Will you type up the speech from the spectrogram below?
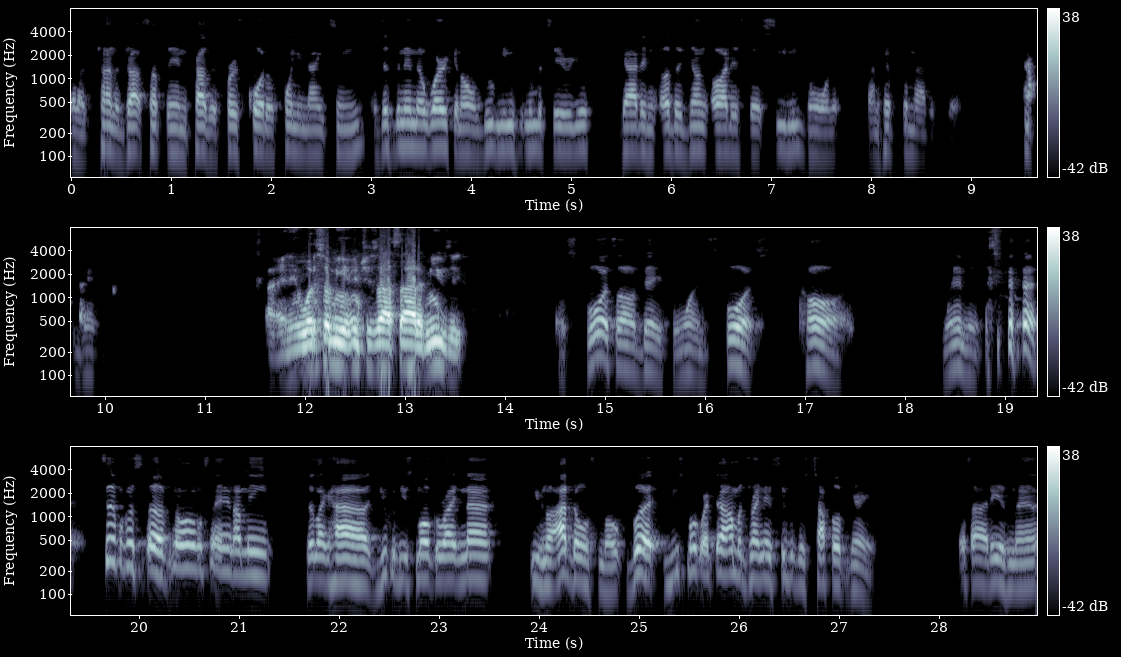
but I'm trying to drop something probably the first quarter of 2019. I've just been in there working on new music, new material, guiding other young artists that see me doing it, trying to help them out as well. Keep the game. All right, and then what are some of your interests outside of music? So sports all day for one. Sports, cars, women, typical stuff. You know what I'm saying? I mean, just like how you could be smoking right now, even though I don't smoke, but you smoke right there, I'm gonna drink that super just chop up game. That's how it is, man.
